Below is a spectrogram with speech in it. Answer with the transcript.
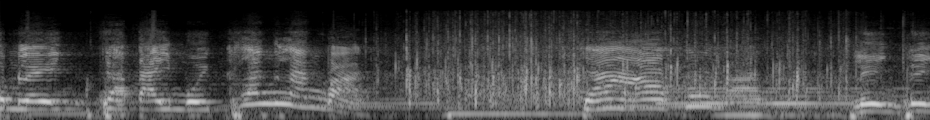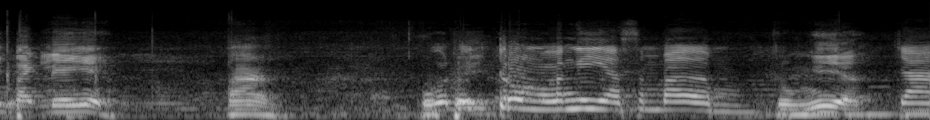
សំលេងចាស់ដៃមួយខ្លាំងឡើងបាទចាអរគុណបាទលេងលេងបាច់លេងទេបាទពួកគួរពេដូចត្រង់លងាសម្បើមទ្រងាចា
